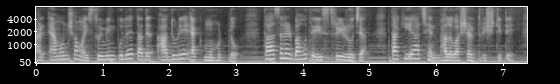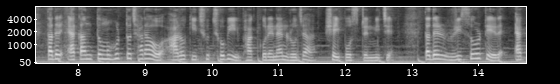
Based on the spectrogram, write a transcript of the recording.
আর এমন সময় সুইমিং পুলে তাদের আদুরে এক মুহূর্ত। তাহসানের বাহুতে স্ত্রী রোজা, তাকিয়ে আছেন ভালোবাসার দৃষ্টিতে। তাদের একান্ত মুহূর্ত ছাড়াও আরও কিছু ছবি ভাগ করে নেন রোজা সেই পোস্টের নিচে। তাদের রিসোর্টের এক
